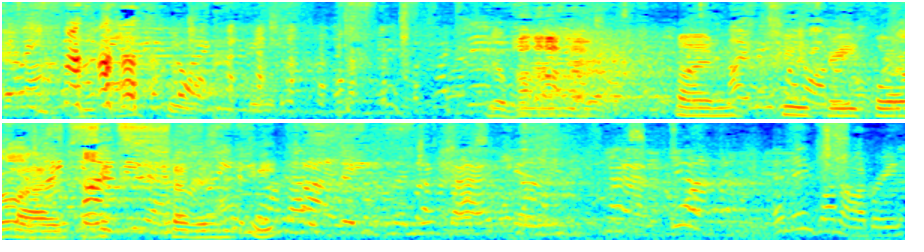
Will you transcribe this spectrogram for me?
Yeah, who are you? One, two, three, four, five, six, seven, eight. Yeah, and then Glen Aubrey.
